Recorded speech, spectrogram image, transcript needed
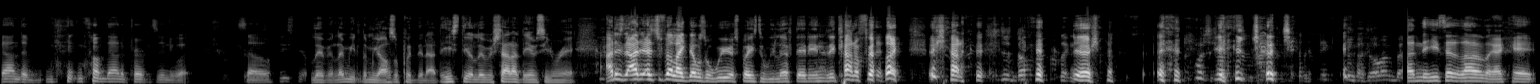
Down to come down to preference anyway. So He's still living. Let me let me also put that out there. He's still living. Shout out to MC Ren. I just I just felt like that was a weird space that we left that in. It kind of felt like it kind of yeah. and he said a lot. I was like, I can't.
